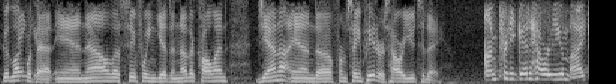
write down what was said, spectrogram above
Good luck Thank with you. that. And now let's see if we can get another call in. Jana and uh, from St. Peter's, how are you today? I'm pretty good. How are you, Mike?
